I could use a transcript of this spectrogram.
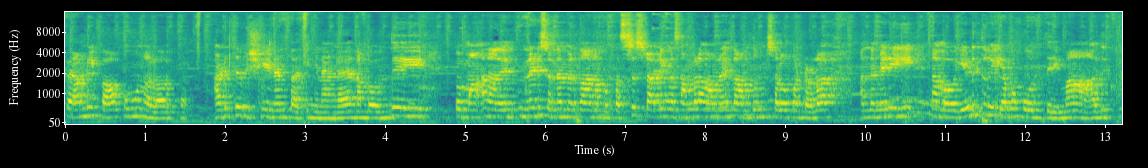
ஃபேமிலி பார்க்கவும் நல்லாயிருக்கும் அடுத்த விஷயம் என்னன்னு பார்த்தீங்கன்னாங்க நம்ம வந்து இப்போ மா முன்னாடி சொன்ன மாதிரி தான் நம்ம ஃபஸ்ட்டு ஸ்டார்டிங்கில் சம்பளம் வாங்கினே தாம் தூம் செலவு பண்ணுறோம்ல அந்தமாரி நம்ம எடுத்து வைக்காமல் போகுது தெரியுமா? அதுக்கு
